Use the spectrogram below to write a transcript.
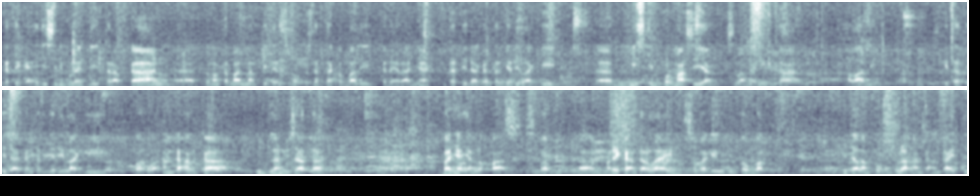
ketika EJIS ini mulai diterapkan, eh, teman-teman nanti dari semua peserta kembali ke daerahnya, kita tidak akan terjadi lagi uh, misinformasi yang selama ini kita alami. Kita tidak akan terjadi lagi bahwa angka-angka kunjungan wisata uh, banyak yang lepas sebab uh, mereka antara lain sebagai ujung tombak di dalam pengumpulan angka-angka itu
